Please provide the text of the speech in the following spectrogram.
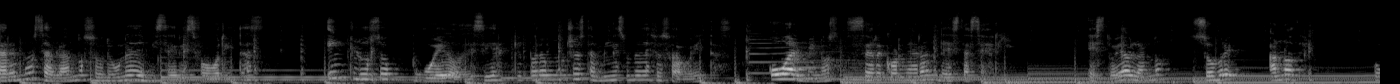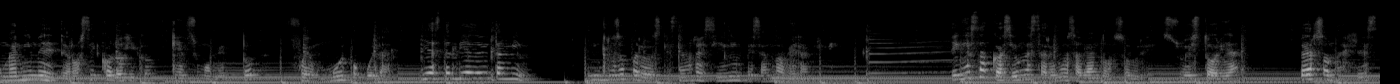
Estaremos hablando sobre una de mis series favoritas. Incluso puedo decir que para muchos también es una de sus favoritas. O al menos se recordarán de esta serie. Estoy hablando sobre Another, un anime de terror psicológico que en su momento fue muy popular y hasta el día de hoy también, incluso para los que están recién empezando a ver anime. En esta ocasión estaremos hablando sobre su historia, personajes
